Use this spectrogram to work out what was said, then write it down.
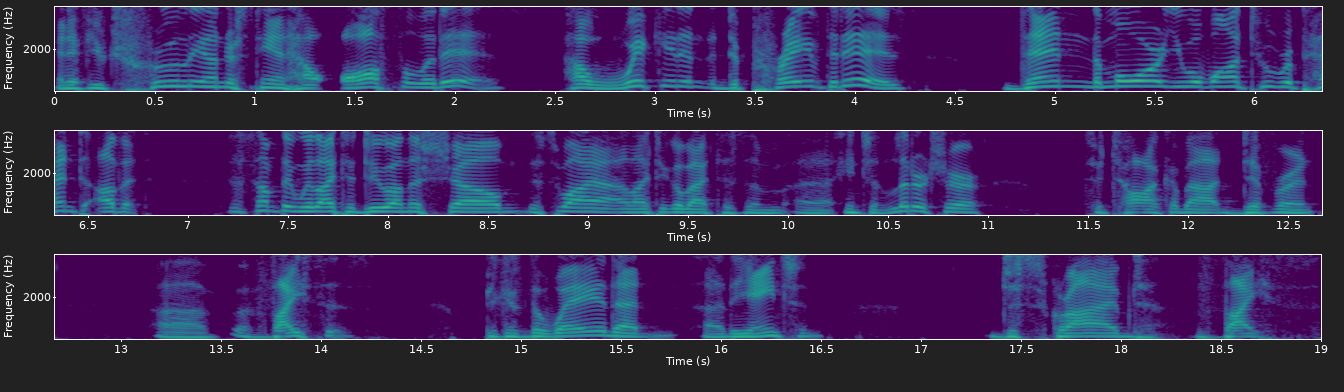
And if you truly understand how awful it is, how wicked and depraved it is, then the more you will want to repent of it. This is something we like to do on the show. This is why I like to go back to some uh, ancient literature to talk about different uh, vices, because the way that uh, the ancients described vice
